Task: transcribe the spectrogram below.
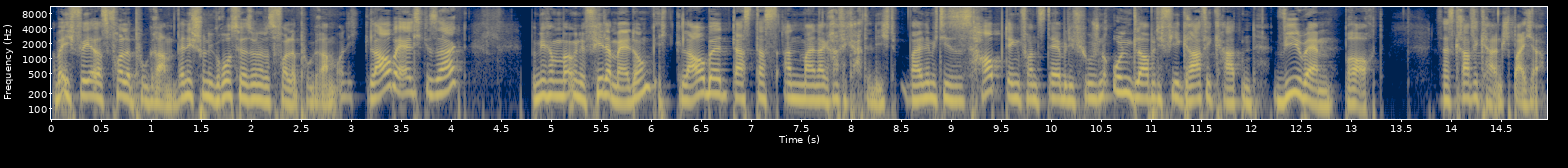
Aber ich will ja das volle Programm. Wenn ich schon die große Version das volle Programm. Und ich glaube, ehrlich gesagt, bei mir kommt mal irgendeine Fehlermeldung. Ich glaube, dass das an meiner Grafikkarte liegt. Weil nämlich dieses Hauptding von Stable Diffusion unglaublich viel Grafikkarten VRAM braucht. Das heißt Grafikkartenspeicher.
